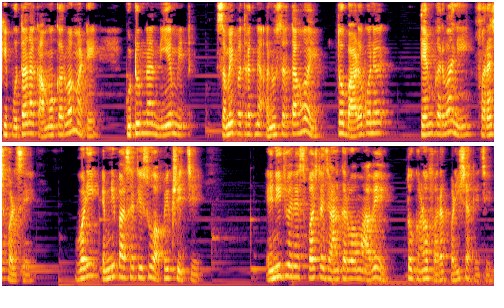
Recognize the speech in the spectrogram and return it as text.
કે પોતાના કામો કરવા માટે કુટુંબના નિયમિત સમયપત્રકને અનુસરતા હોય તો બાળકોને તેમ કરવાની ફરજ પડશે. વળી એમની પાસેથી શું અપેક્ષિત છે? એની જો એને સ્પષ્ટ જાણ કરવામાં આવે તો ઘણો ફરક પડી શકે છે.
